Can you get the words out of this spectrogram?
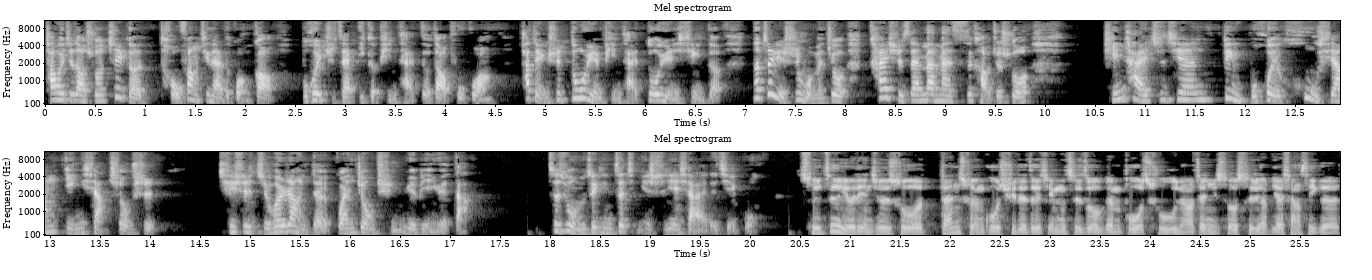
他会知道说，这个投放进来的广告不会只在一个平台得到曝光，它等于是多元平台、多元性的。那这也是我们就开始在慢慢思考，就说平台之间并不会互相影响收视。其实只会让你的观众群越变越大，这是我们最近这几年实验下来的结果。所以这个有点就是说，单纯过去的这个节目制作跟播出，然后争取收视率，它比较像是一个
